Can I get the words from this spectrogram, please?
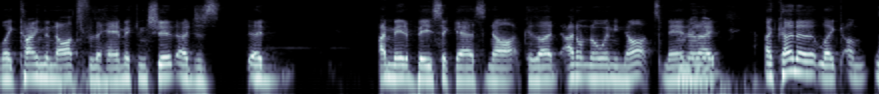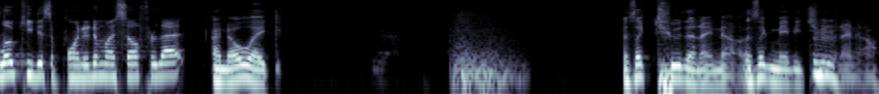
like tying the knots for the hammock and shit. I just I, I made a basic ass knot because I I don't know any knots, man. And I I kind of like I'm low key disappointed in myself for that. I know like there's like two that I know. There's like maybe 2 Mhm. that I know.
